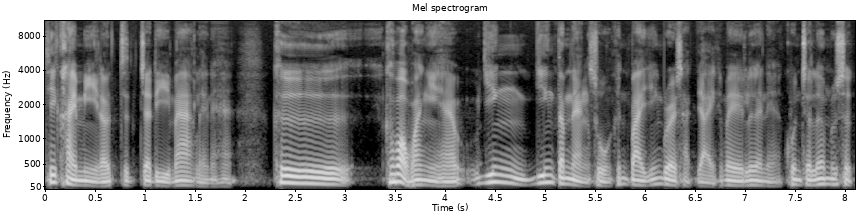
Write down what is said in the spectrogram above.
ที่ใครมีแล้วจะจะดีมากเลยนะฮะคือเขาบอกว่างี้ฮะยิ่งยิ่งตำแหน่งสูงขึ้นไป ยิ่งบริษัทใหญ่ขึ้นไปเรื่อยๆเนี่ยคุณจะเริ่มรู้สึก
